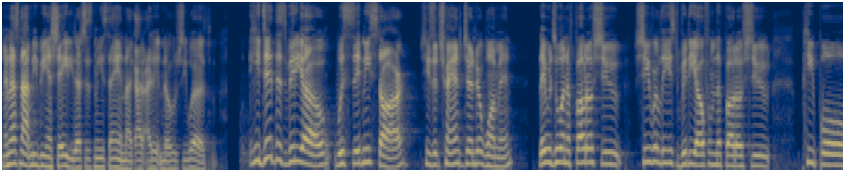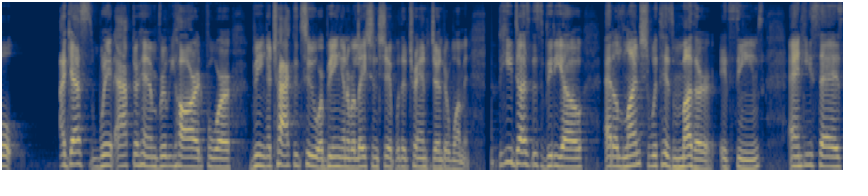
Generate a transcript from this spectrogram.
And that's not me being shady. That's just me saying like I, I didn't know who she was. He did this video with Sidney Starr. She's a transgender woman. They were doing a photo shoot. She released video from the photo shoot. People, I guess, went after him really hard for being attracted to or being in a relationship with a transgender woman. He does this video at a lunch with his mother, it seems and he says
